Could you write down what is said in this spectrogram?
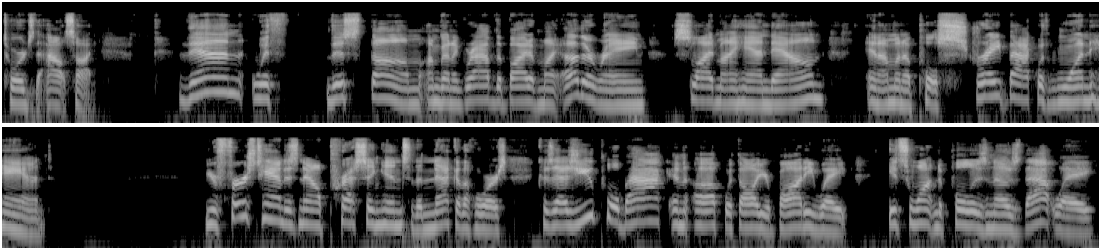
towards the outside. Then with this thumb, I'm going to grab the bight of my other rein, slide my hand down, and I'm going to pull straight back with one hand. Your first hand is now pressing into the neck of the horse because as you pull back and up with all your body weight, it's wanting to pull his nose that way,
